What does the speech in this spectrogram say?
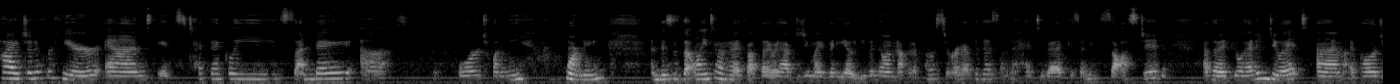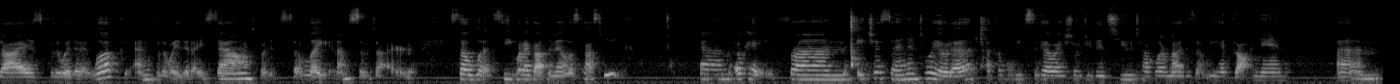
Hi, Jennifer here, and it's technically Sunday at like 4:20 in the morning, and this is the only time that I thought that I would have to do my video. Even though I'm not going to post it right after this, I'm going to head to bed because I'm exhausted. I thought I'd go ahead and do it. Um, I apologize for the way that I look and for the way that I sound, but it's so late and I'm so tired. So let's see what I got in the mail this past week. Um, okay, from HSN and Toyota, a couple weeks ago I showed you the two tumbler mugs that we had gotten in um,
